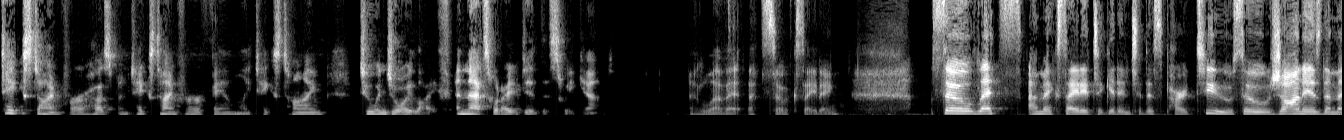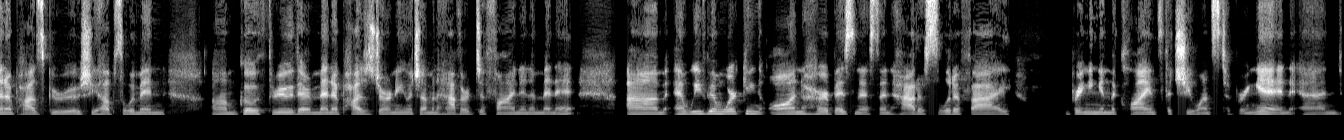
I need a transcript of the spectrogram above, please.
takes time for her husband, takes time for her family, takes time to enjoy life. And that's what I did this weekend. I love it. That's so exciting. So let's, I'm excited to get into this part too. So, Jean is the menopause guru. She helps women um, go through their menopause journey, which I'm going to have her define in a minute. Um, and we've been working on her business and how to solidify bringing in the clients that she wants to bring in and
